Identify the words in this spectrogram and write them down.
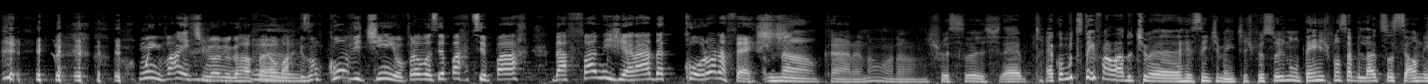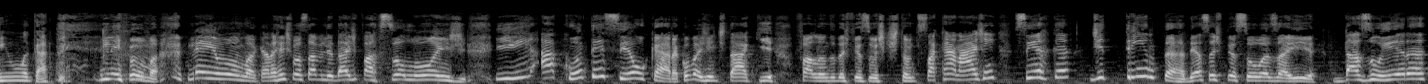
um invite, meu amigo Rafael Marques, um convitinho pra você participar da famigerada Corona Fest. Não, cara, não, não. As pessoas. É, é como tu tem falado tipo, é, recentemente, as pessoas não têm responsabilidade social nenhuma, cara. Nenhuma, nenhuma, cara. A responsabilidade passou longe. E aconteceu, cara. Como a gente tá aqui falando das pessoas que estão de sacanagem, cerca de 30 dessas pessoas aí, da zoeira,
